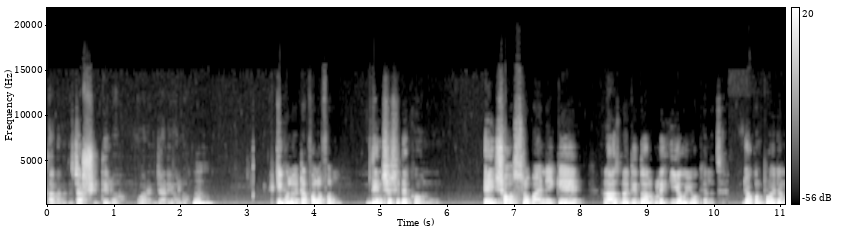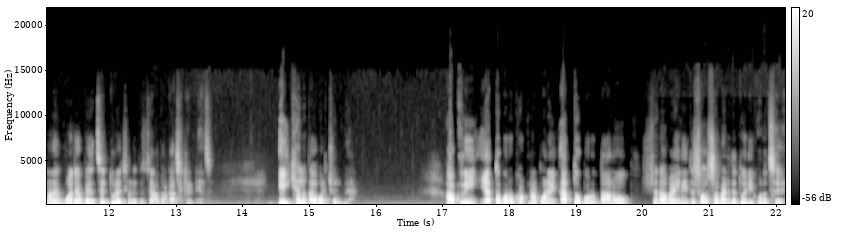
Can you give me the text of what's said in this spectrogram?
তার নামে চার্জশিট দিল ওয়ারেন্ট জারি হলো। কি হলো এটা ফলাফল? দিন শেষে দেখুন এই সহস্র বাহিনীকে রাজনৈতিক দলগুলি ইও ইও খেলেছে। যখন প্রয়োজন মানে মজা পেয়েছে, দূরে ছেড়ে দিচ্ছে আবার কাছে টেনে নিয়েছে। এই খেলা তো আবার চলবে। আপনি এত বড় ঘটনার পরে এত বড় দানব সেনাবাহিনীতে সহস্র বাহিনীতে তৈরি করেছে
